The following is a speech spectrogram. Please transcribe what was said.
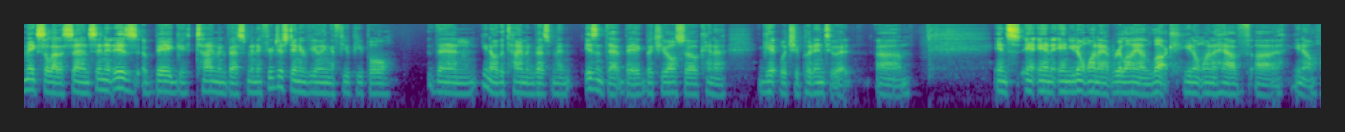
makes a lot of sense, and it is a big time investment. If you're just interviewing a few people then you know the time investment isn't that big, but you also kind of get what you put into it. Um, and, and and you don't want to rely on luck. You don't want to have uh, you know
